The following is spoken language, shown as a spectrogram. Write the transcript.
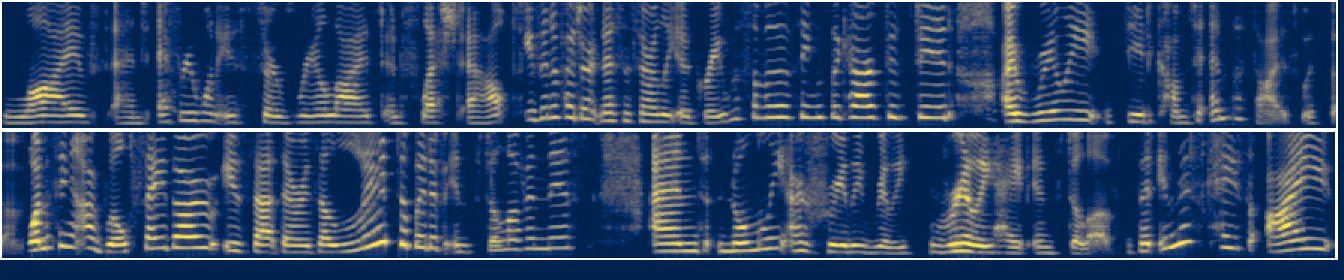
lives, and everyone is so realized and fleshed out. Even if I don't necessarily agree with some of the things the characters did, I really did come to empathize with them. One thing I will say though is that there is a little bit of insta-love in this and normally I really really really hate insta-love but in this case I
